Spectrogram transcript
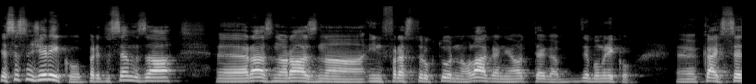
Jaz sem že rekel, predvsem za eh, razno razna infrastrukturna vlaganja, od tega, zdaj bom rekel, eh, kaj se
